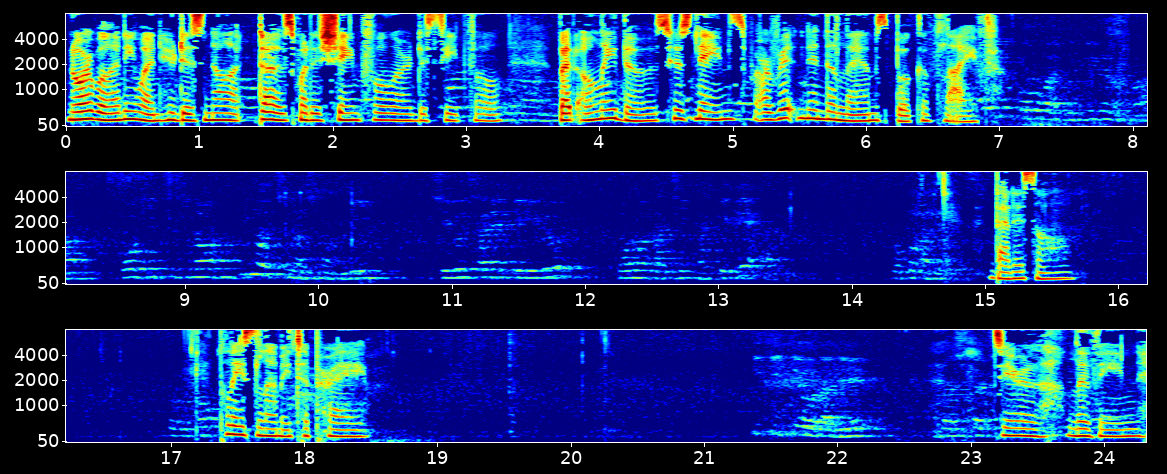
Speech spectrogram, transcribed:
nor will anyone who does not does what is shameful or deceitful, but only those whose names are written in the Lamb's book of life. That is all. Please allow me to pray. Dear living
